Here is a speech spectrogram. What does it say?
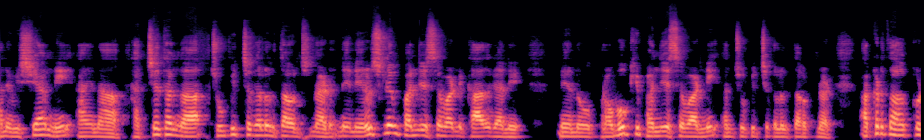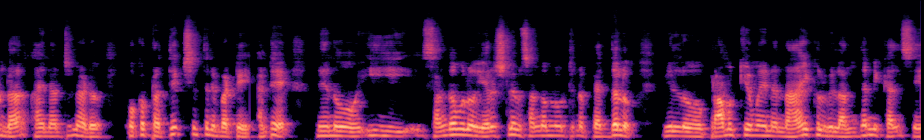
అనే విషయాన్ని ఆయన ఖచ్చితంగా చూపించగలుగుతా ఉంటున్నాడు. నేను ఎరుసలేం పనిచేసేవాడిని కాదు కానీ నేను ప్రభుకి పనిచేసేవాడిని అని చూపించగలుగుతా ఉంటున్నాడు అక్కడ తాగకుండా ఆయన అంటున్నాడు ఒక ప్రత్యక్షతని బట్టి అంటే నేను ఈ సంఘములో ఎరుశ్లేం సంఘంలో ఉంటున్న పెద్దలు వీళ్ళు ప్రాముఖ్యమైన నాయకులు వీళ్ళందరినీ కలిసి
